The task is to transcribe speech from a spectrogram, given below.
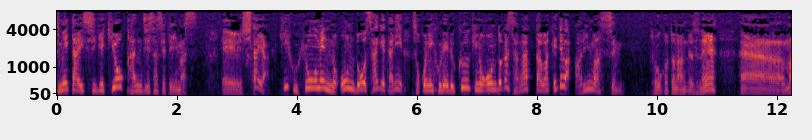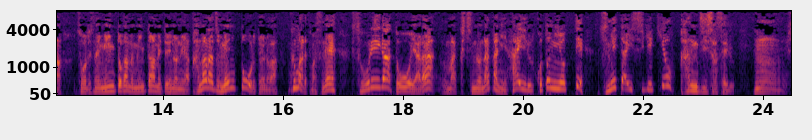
冷たい刺激を感じさせています。えー、舌や皮膚表面の温度を下げたり、そこに触れる空気の温度が下がったわけではありません。ということなんですね。えー、まあ、そうですね、ミントガム、ミント飴というのには必ずメントールというのが含まれてますね。それがどうやら、まあ、口の中に入ることによって、冷たい刺激を感じさせる。うん、不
